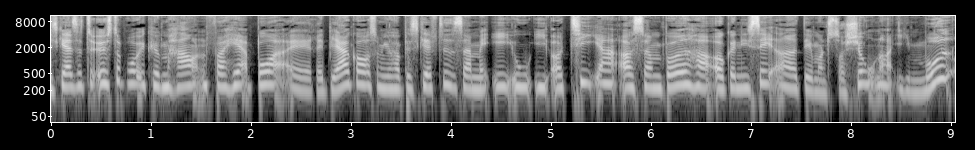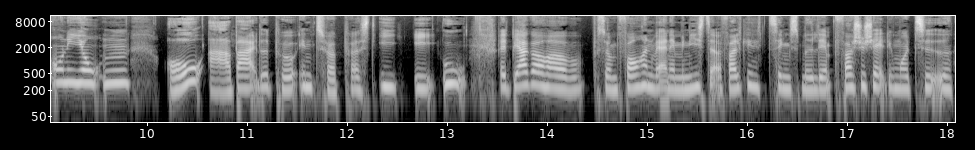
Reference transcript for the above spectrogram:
Vi skal altså til Østerbro i København, for her bor øh, Rit Bjergård, som jo har beskæftiget sig med EU i årtier, og som både har organiseret demonstrationer imod unionen og arbejdet på en toppost i EU. Rit Bjergård har som forhåndværende minister og folketingsmedlem for Socialdemokratiet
